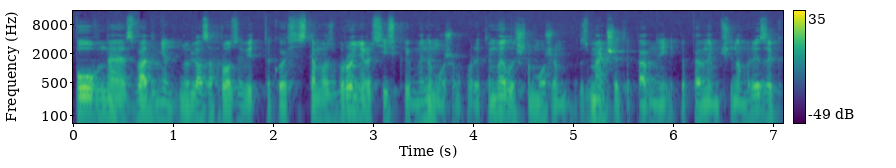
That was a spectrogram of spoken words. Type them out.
повне зведення до нуля загрози від такої системи озброєння російської ми не можемо говорити. Ми лише можемо зменшити певний, певним чином ризик.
